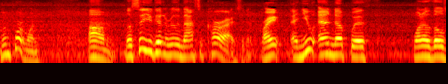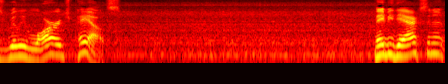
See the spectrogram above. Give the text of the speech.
important one. Um, let's say you get in a really massive car accident, right? And you end up with one of those really large payouts. Maybe the accident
